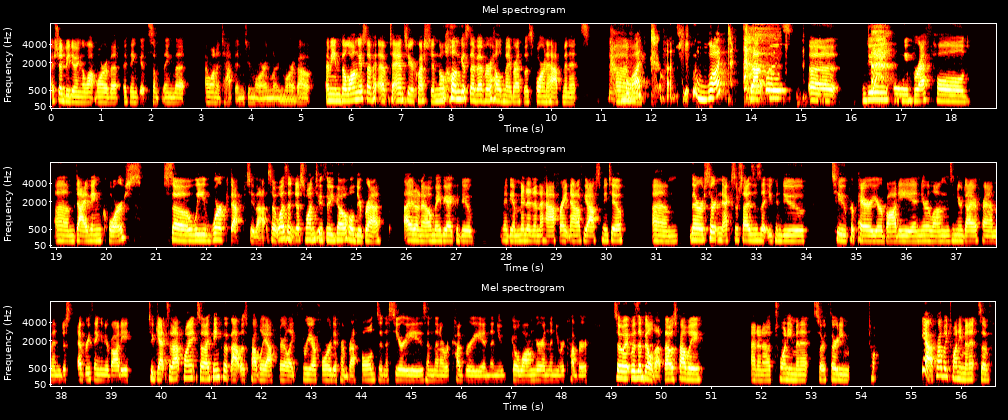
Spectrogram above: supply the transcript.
I should be doing a lot more of it. I think it's something that I want to tap into more and learn more about. I mean, the longest I've uh, to answer your question, the longest I've ever held my breath was four and a half minutes. Um, what? what? That was uh, doing a breath hold um, diving course. So we worked up to that. So it wasn't just one, two, three, go, hold your breath. I don't know. Maybe I could do maybe a minute and a half right now if you ask me to. Um, there are certain exercises that you can do to prepare your body and your lungs and your diaphragm and just everything in your body to get to that point. So I think that that was probably after like three or four different breath holds in a series and then a recovery and then you go longer and then you recover. So it was a build up. That was probably I don't know, 20 minutes or 30 tw- yeah, probably 20 minutes of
